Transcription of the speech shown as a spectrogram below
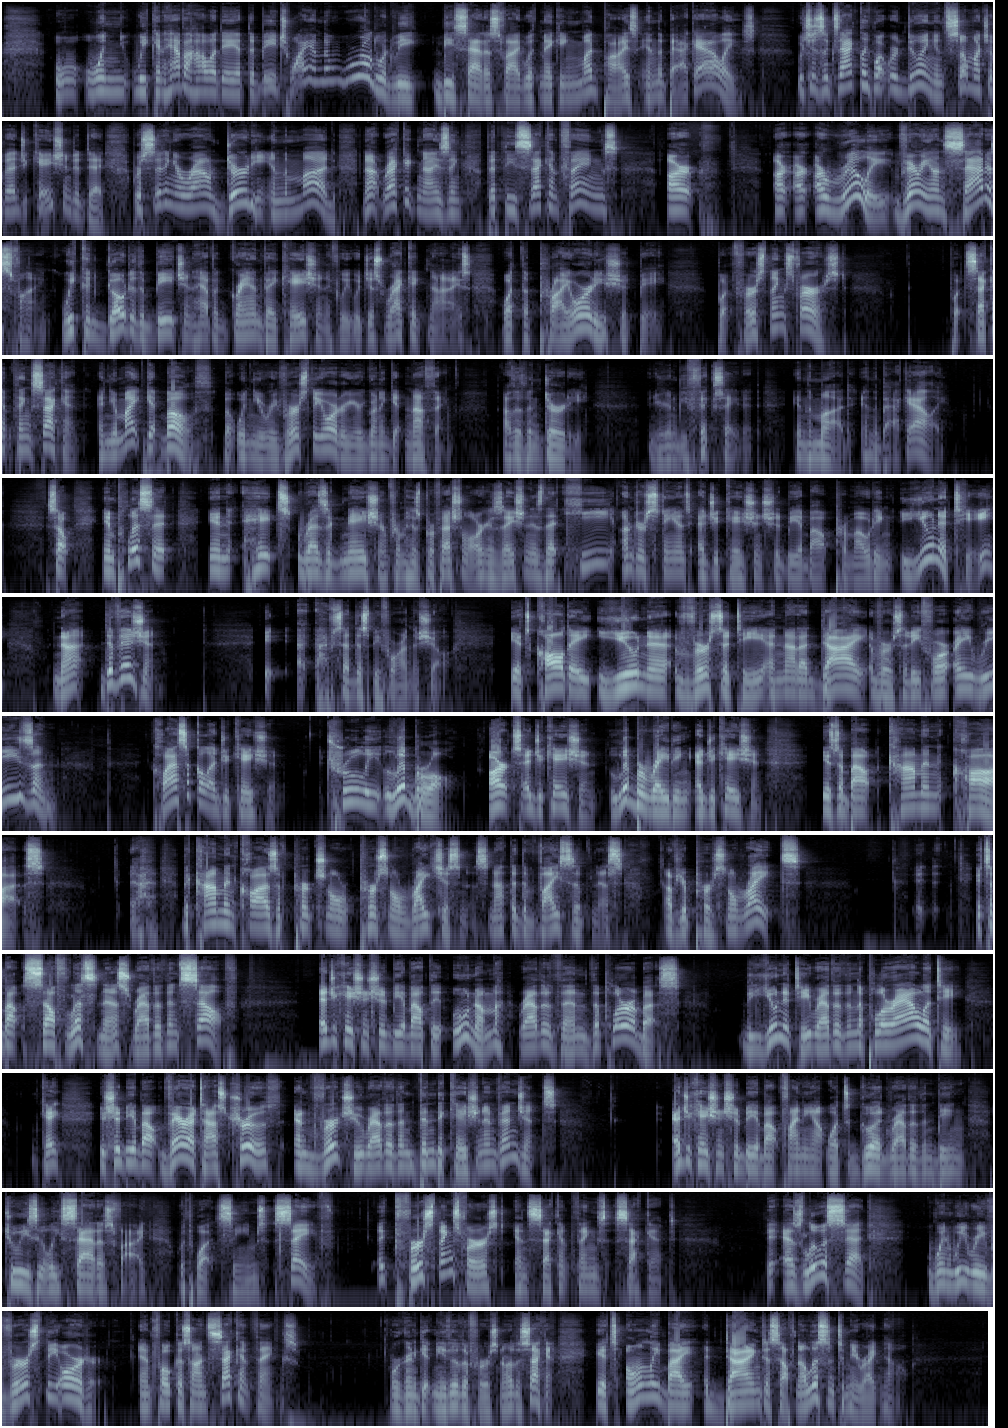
when we can have a holiday at the beach, why in the world would we be satisfied with making mud pies in the back alleys? Which is exactly what we're doing in so much of education today. We're sitting around dirty in the mud, not recognizing that these second things are. Are, are, are really very unsatisfying. We could go to the beach and have a grand vacation if we would just recognize what the priorities should be. Put first things first Put second things second, and you might get both, but when you reverse the order, you're going to get nothing other than dirty, and you're going to be fixated in the mud in the back alley. So, implicit in Haidt's resignation from his professional organization is that he understands education should be about promoting unity, not division. I've said this before on the show. It's called a university and not a diversity for a reason. Classical education, truly liberal arts education, liberating education, is about common cause. The common cause of personal, personal righteousness, not the divisiveness of your personal rights. It's about selflessness rather than self. Education should be about the unum rather than the pluribus, the unity rather than the plurality. Okay? It should be about veritas, truth, and virtue rather than vindication and vengeance. Education should be about finding out what's good rather than being too easily satisfied with what seems safe. First things first, and second things second. As Lewis said, when we reverse the order and focus on second things, we're going to get neither the first nor the second. It's only by dying to self. Now, listen to me right now.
